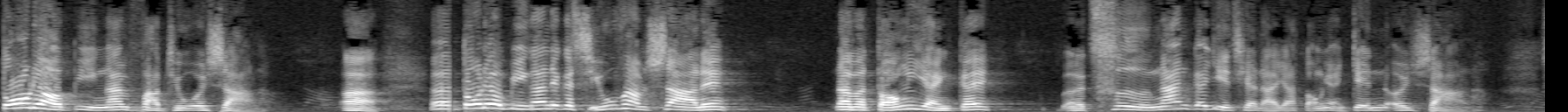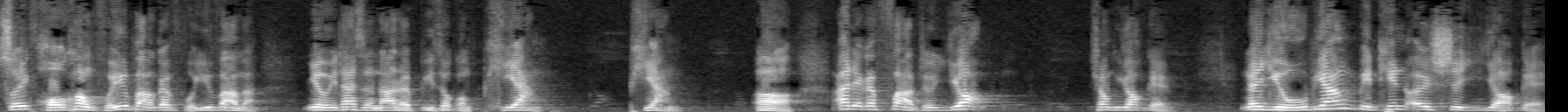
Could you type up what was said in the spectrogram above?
多了比俺法就会杀了，啊，呃，多了比俺那个修法杀呢，那么当然该，呃，吃俺个一切来呀，当然更会杀了。所以何况非法跟非法嘛，因为他是拿来比作讲骗，骗，啊，啊那个法就药，像药的，那有骗必听而是药的，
